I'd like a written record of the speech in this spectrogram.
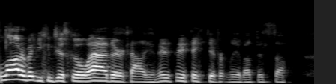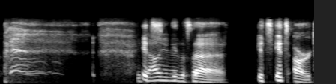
A lot of it you can just go, ah, they're Italian. They, they think differently about this stuff. it's Italian in the it's first uh it's it's art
